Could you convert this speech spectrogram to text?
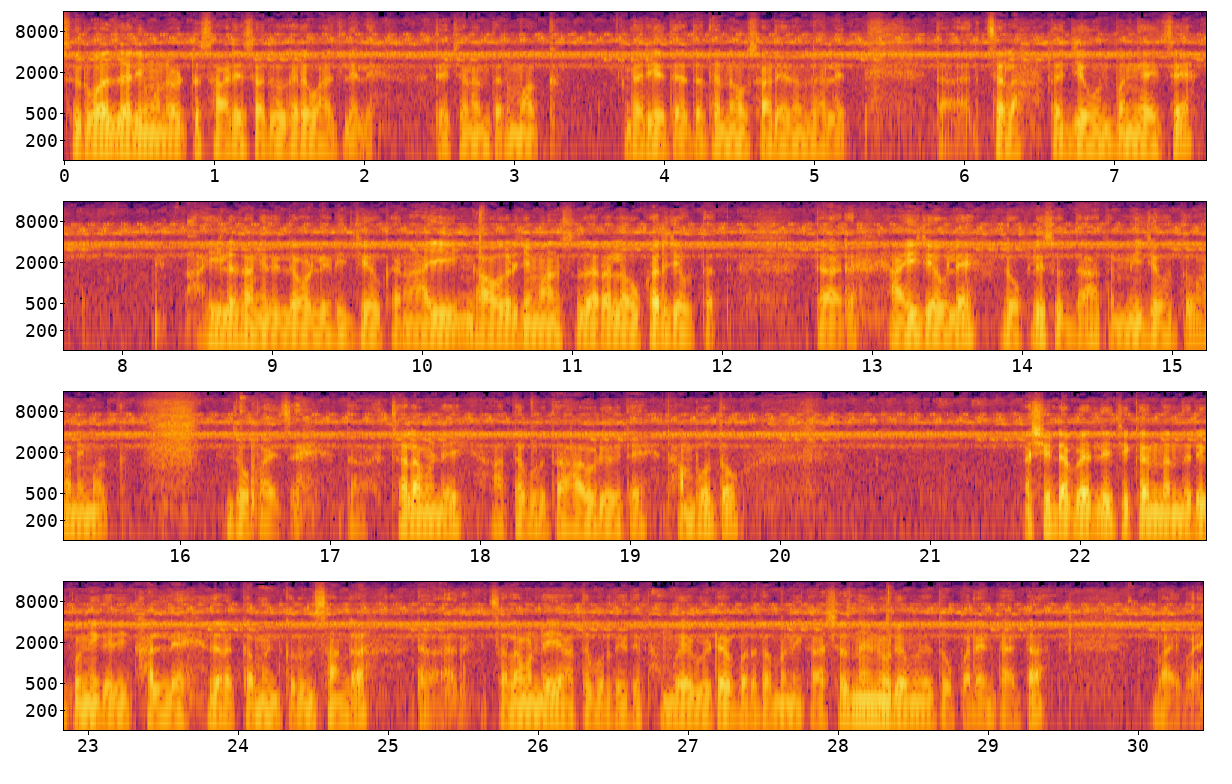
सुरुवात झाली मला वाटतं साडेसात वगैरे वाजलेले. त्याच्यानंतर मग घरी येते आता नऊ साडेनऊ झालेत. तर चला आता जेवण पण घ्यायचं आहे आईला सांगितलेलं ऑलरेडी जेव कारण आई गावाकडचे माणसं जरा लवकर जेवतात. तर आई जेवले झोपलीसुद्धा आता मी जेवतो आणि मग झोपायचं आहे तर चला म्हणजे आतापुरता हा व्हिडिओ इथे थांबवतो. अशी डब्यातली चिकन तंदुरी कोणी कधी खाल्ले जरा कमेंट करून सांगा. तर चला म्हणजे आतापुरतं इथे थांबूया. भेटूया परत आपण एक अशाच नवीन व्हिडिओमध्ये. तोपर्यंत टाटा. Bye bye.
